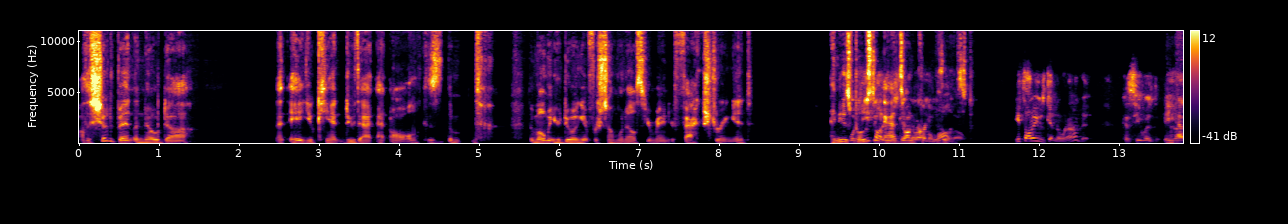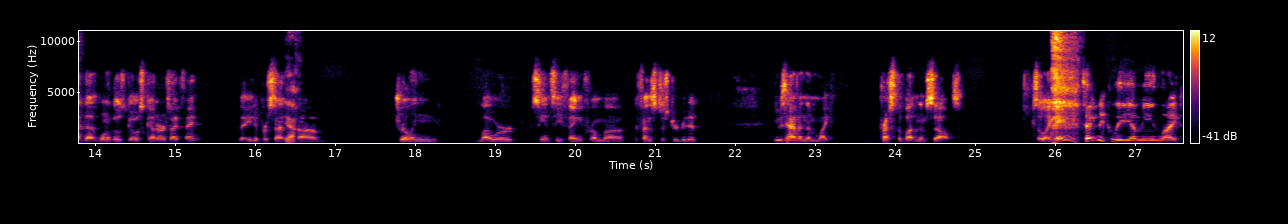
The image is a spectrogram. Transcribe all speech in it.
oh, there should have been a no duh. That a you can't do that at all because the the moment you're doing it for someone else, you're manufacturing it. And he was Well, posting he ads on getting around the law, though. Craigslist. He thought he was getting around it because he was he had that one of those ghost gunners, I think, the 80% Yeah. uh, drilling lower CNC thing from uh, Defense Distributed. He was having them like press the button themselves. So like, hey, technically, I mean, like,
